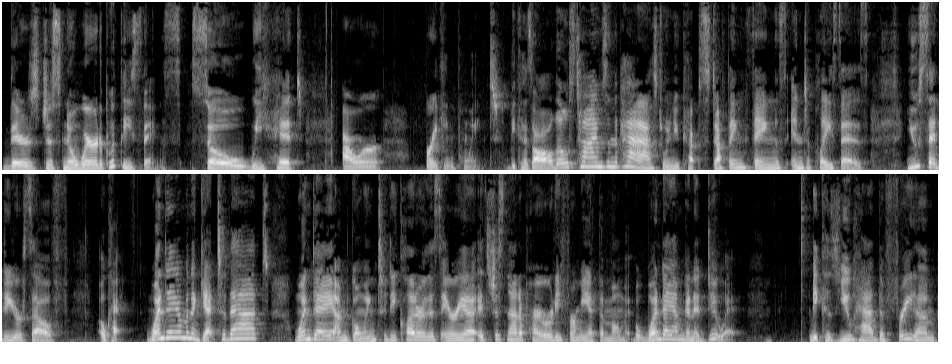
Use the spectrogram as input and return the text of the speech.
there's just nowhere to put these things. So we hit our breaking point because all those times in the past when you kept stuffing things into places, you said to yourself, okay, one day I'm going to get to that. One day I'm going to declutter this area. It's just not a priority for me at the moment, but one day I'm going to do it because you had the freedom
